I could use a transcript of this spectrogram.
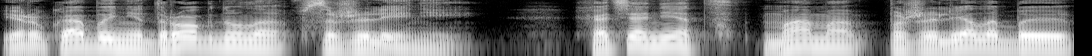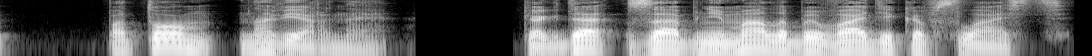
и рука бы не дрогнула в сожалении. Хотя нет, мама пожалела бы потом, наверное когда заобнимала бы Вадика в сласть.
